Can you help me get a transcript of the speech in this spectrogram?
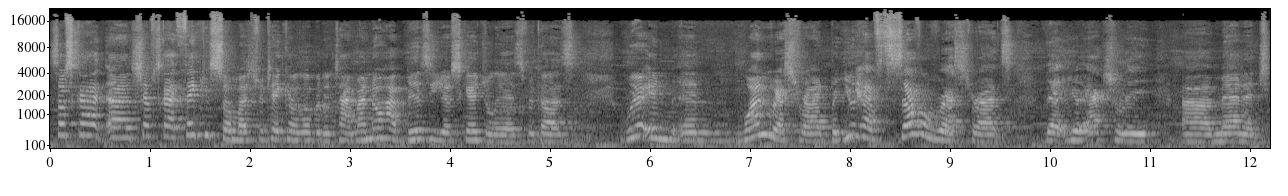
So, Scott, uh, Chef Scott, thank you so much for taking a little bit of time. I know how busy your schedule is because we're in, in one restaurant, but you have several restaurants that you actually uh, manage.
